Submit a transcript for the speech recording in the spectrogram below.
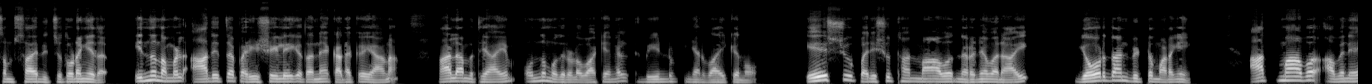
സംസാരിച്ചു തുടങ്ങിയത്. ഇന്ന് നമ്മൾ ആദ്യത്തെ പരീക്ഷയിലേക്ക് തന്നെ കടക്കുകയാണ്. നാലാം അധ്യായം ഒന്നു മുതലുള്ള വാക്യങ്ങൾ വീണ്ടും ഞാൻ വായിക്കുന്നു. യേശു പരിശുദ്ധാത്മാവ് നിറഞ്ഞവനായി യോർദാൻ വിട്ടു മടങ്ങി. ആത്മാവ് അവനെ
